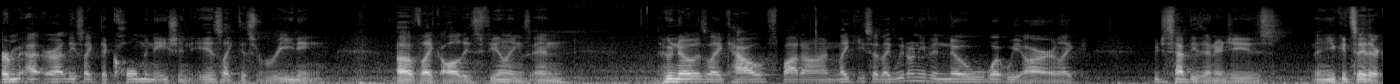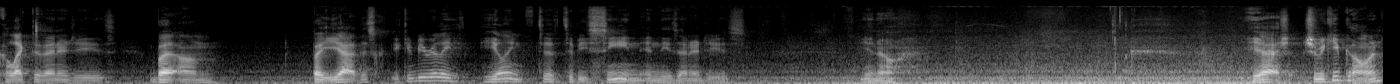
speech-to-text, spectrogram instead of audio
or or at least like the culmination is like this reading of like all these feelings and who knows like how spot on like you said like we don't even know what we are like we just have these energies and you could say they're collective energies but um but yeah this it can be really healing to, to be seen in these energies you know yeah sh- should we keep going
